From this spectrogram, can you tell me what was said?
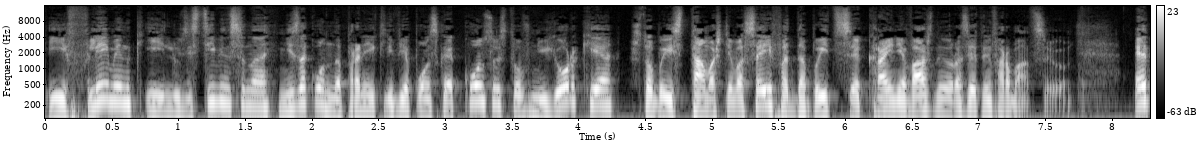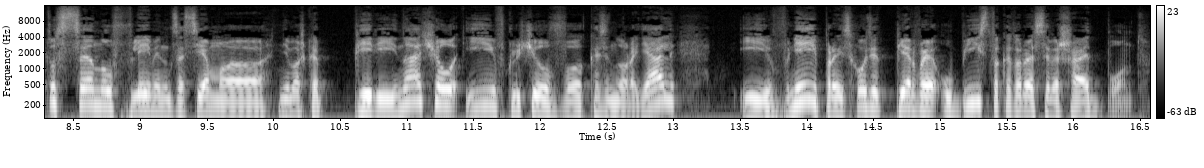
И Флеминг и люди Стивенсона незаконно проникли в японское консульство в Нью-Йорке, чтобы из тамошнего сейфа добыть крайне важную развединформацию. Эту сцену Флеминг затем э, немножко переиначил и включил в казино Рояль, и в ней происходит первое убийство, которое совершает Бонд.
